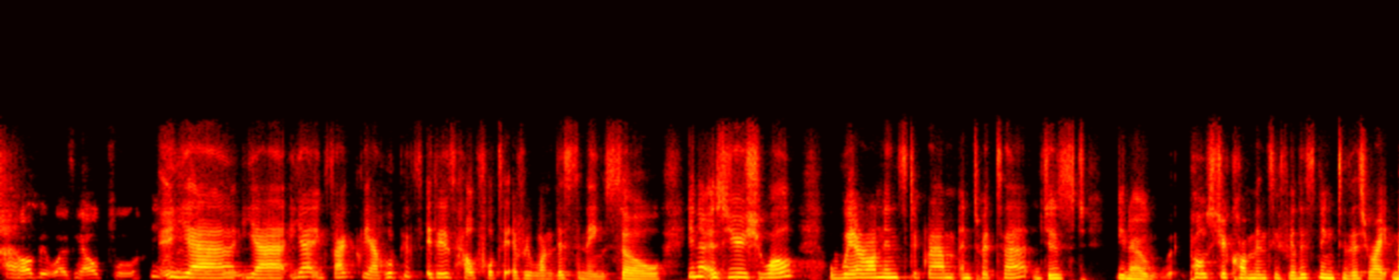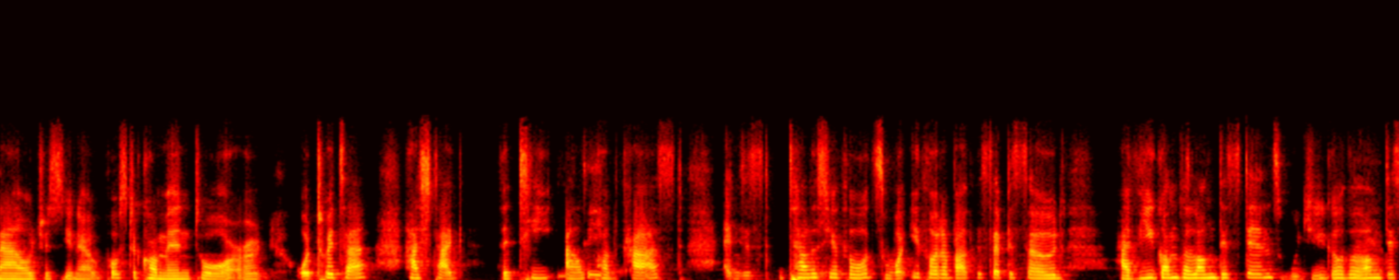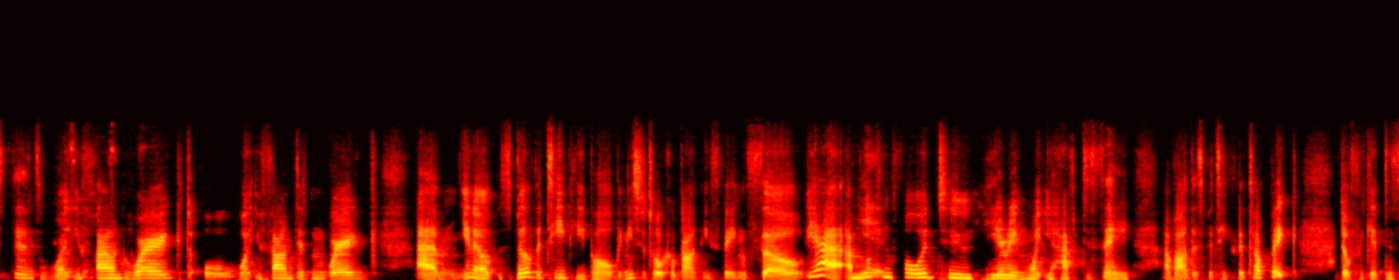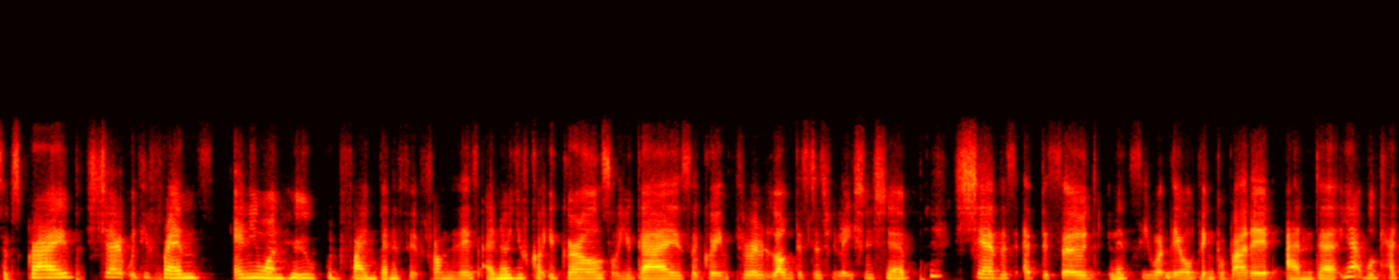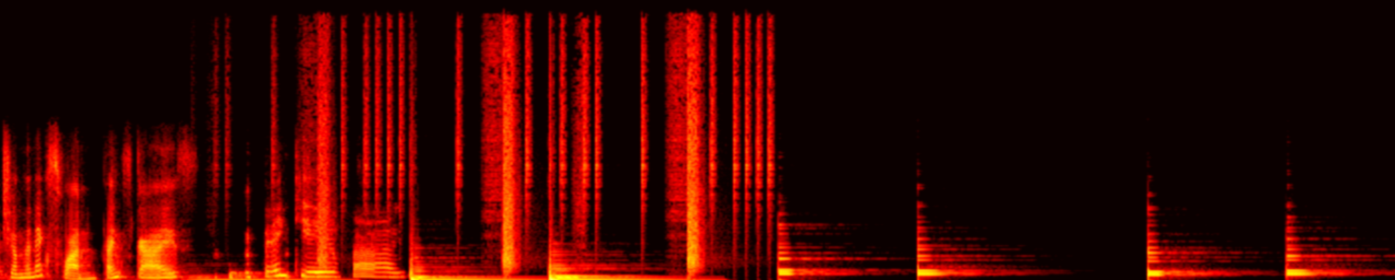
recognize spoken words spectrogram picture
hope it was helpful. Yeah, yeah, yeah, exactly. I hope it's it is helpful to everyone listening. So, you know, as usual, we're on Instagram and Twitter. Just you know, post your comments if you're listening to this right now. Just you know, post a comment or or Twitter hashtag the TL podcast and just tell us your thoughts, what you thought about this episode. Have you gone the long distance? Would you go the long distance? What you found worked or what you found didn't work? Um, you know, spill the tea, people. We need to talk about these things. So, yeah, I'm looking forward to hearing what you have to say about this particular topic. Don't forget to subscribe, share it with your friends, anyone who would find benefit from this. I know you've got your girls or you guys are going through a long distance relationship. Share this episode. Let's see what they all think about it. And uh, yeah, we'll catch you on the next one. Thanks, guys. Thank you. Bye.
